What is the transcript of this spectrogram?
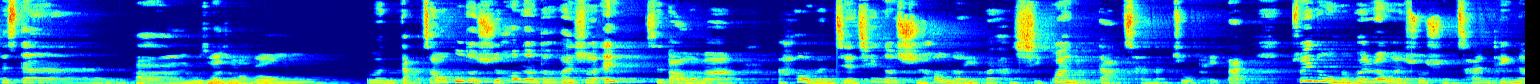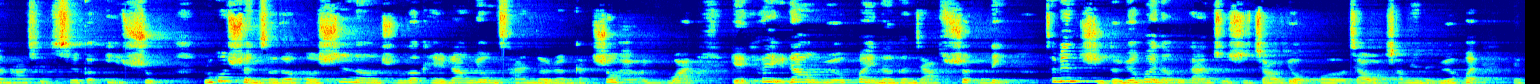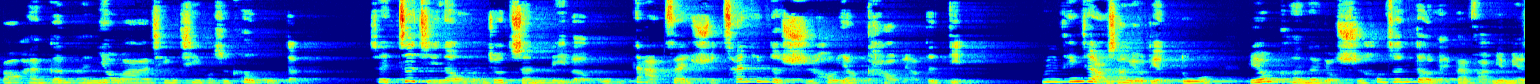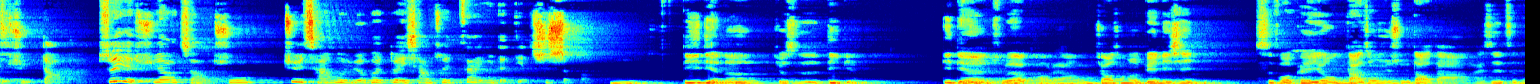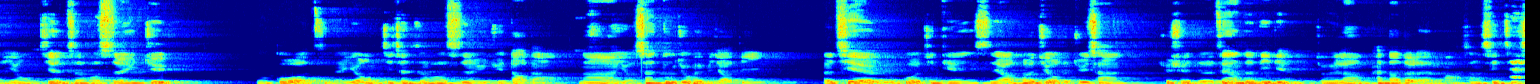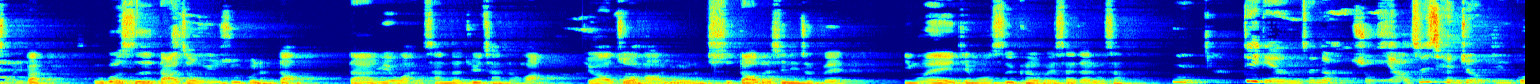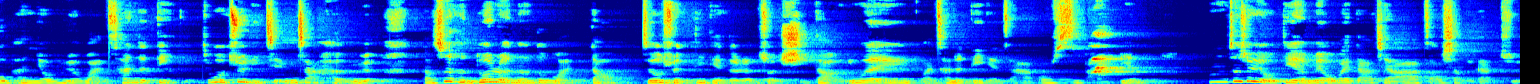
Kristen。嗨，我是晚秋老公。我们打招呼的时候呢，都会说：“哎。”吃饱了吗？然后我们节庆的时候呢，也会很习惯有大餐来做陪伴。所以呢，我们会认为说选餐厅呢，它其实是个艺术。如果选择的合适呢，除了可以让用餐的人感受好以外，也可以让约会呢更加顺利。这边指的约会呢，不单只是交友或交往上面的约会，也包含跟朋友啊、亲戚或是客户等。所以这集呢，我们就整理了五大在选餐厅的时候要考量的点。嗯，听起来好像有点多，也有可能有时候真的没办法面面俱到，所以也需要找出聚餐或约会对象最在意的点是什么。嗯，第一点呢，就是地点。地点除了要考量交通的便利性，是否可以用大众运输到达，还是只能用计程车或私人运具。如果只能用计程车或私人运具到达，那友善度就会比较低。而且，如果今天是要喝酒的聚餐，去选择这样的地点，就会让看到的人马上兴致少一半。如果是大众运输不能到，但约晚餐的聚餐的话，就要做好有人迟到的心理准备，因为尖峰时刻会塞在路上。嗯，地点真的很重要。之前就有遇过朋友约晚餐的地点。结果距离捷运站很远，导致很多人呢都晚到，只有选地点的人准时到，因为晚餐的地点在他公司旁边。嗯，这就有点没有为大家着想的感觉。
